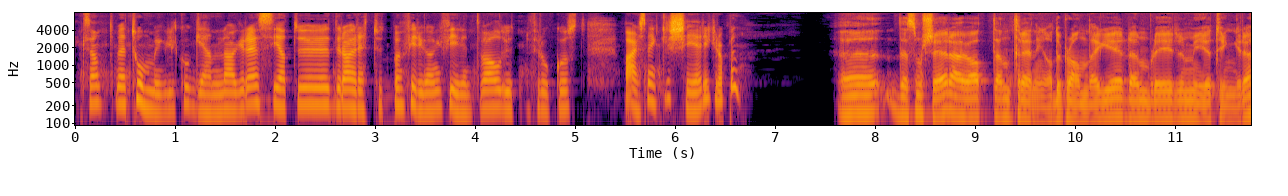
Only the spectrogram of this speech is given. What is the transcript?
ikke sant, med tomme glykogenlagre. Si at du drar rett ut på en fire ganger fire-intervall uten frokost. Hva er det som egentlig skjer i kroppen? Eh, det som skjer, er jo at den treninga du planlegger, den blir mye tyngre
